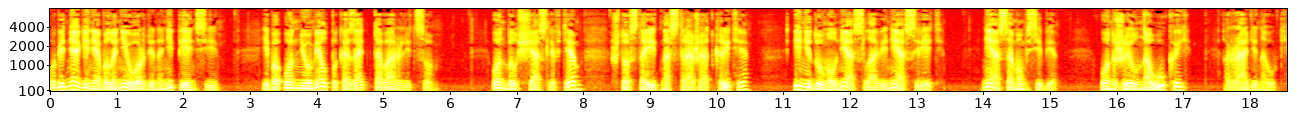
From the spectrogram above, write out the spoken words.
У бедняги не было ни ордена, ни пенсии, ибо он не умел показать товар лицом. Он был счастлив тем, что стоит на страже открытия, и не думал ни о славе, ни о свете, ни о самом себе. Он жил наукой ради науки.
